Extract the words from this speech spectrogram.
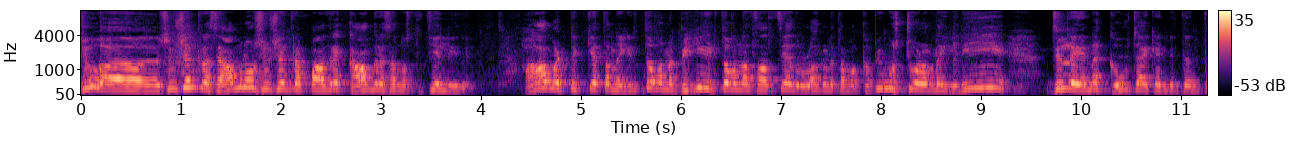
ಶಿವ ಶಿವಶಂಕರ, ಶ್ಯಾಮನೂರು ಶಿವಶಂಕರಪ್ಪ ಅಂದರೆ ಕಾಂಗ್ರೆಸ್ ಅನ್ನೋ ಸ್ಥಿತಿಯಲ್ಲಿ ಇದೆ. ಆ ಮಟ್ಟಕ್ಕೆ ತನ್ನ ಹಿಡಿತವನ್ನು, ಬಿಗಿ ಹಿಡಿತವನ್ನು ಸಾಧಿಸಿ ಅದರೊಳಗಡೆ ತಮ್ಮ ಕಪಿಮುಷ್ಟಿ ಒಳಗಡೆ ಇಡೀ ಜಿಲ್ಲೆಯನ್ನು ಕೌಚಾಕೊಂಡಿದ್ದಂಥ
